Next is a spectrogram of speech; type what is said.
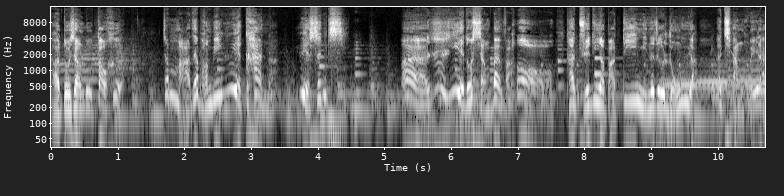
啊，啊都向鹿道贺。这马在旁边越看呢，越生气，哎，日夜都想办法。哦，他决定要把第一名的这个荣誉，啊抢回来。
